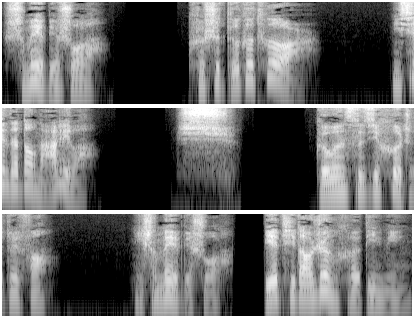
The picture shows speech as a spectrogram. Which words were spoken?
什么也别说了。可是德克特尔，你现在到哪里了？嘘，格温斯基喝止对方。你什么也别说了，别提到任何地名，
